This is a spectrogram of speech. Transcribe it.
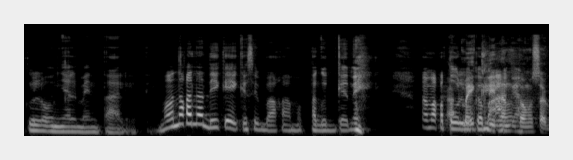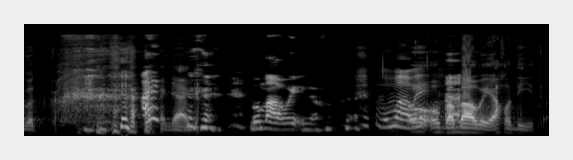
colonial mentality. Mauna ka na, DK, kasi baka mapagod ka na eh. Ah, makatulog ka Maikli lang maaga. tong sagot ko. Ay! Gag. Bumawi, no? Bumawi. Oo, babawi ako dito.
